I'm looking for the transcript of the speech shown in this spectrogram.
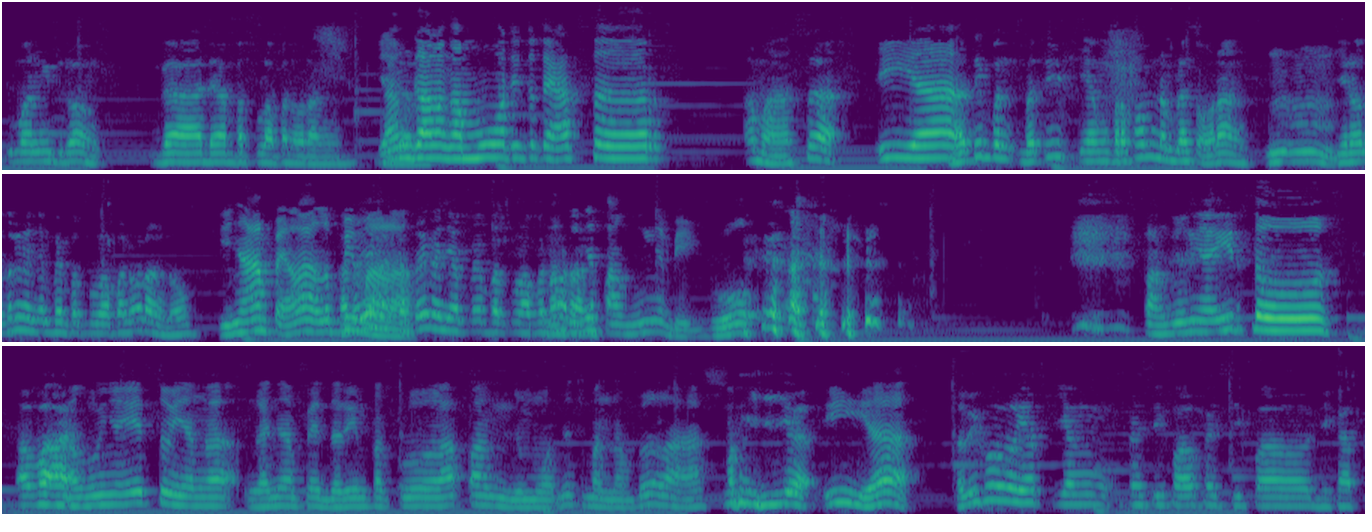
Cuman gitu doang. Gak ada 48 orang. Ya enggak lah, enggak muat itu teater. Ah masa? Iya. Berarti berarti yang perform 16 orang. Mm Yang nonton nggak nyampe 48 orang dong. Ya nyampe lah, lebih Katanya, malah. katanya nggak nyampe 48 orang. Maksudnya panggungnya bego. panggungnya itu. Apaan? Panggungnya itu yang nggak nggak nyampe dari 48, muatnya cuma 16. Emang iya. Iya. Tapi gue ngeliat yang festival-festival JKT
